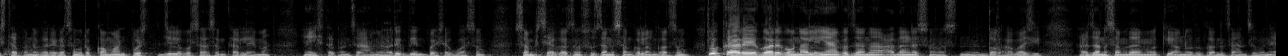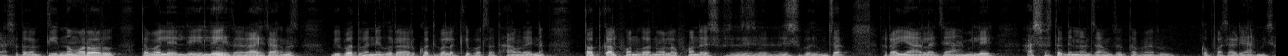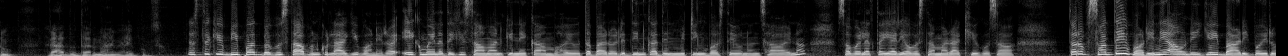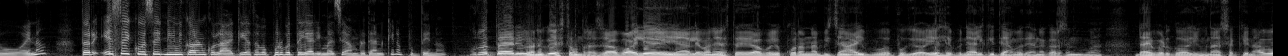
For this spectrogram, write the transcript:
स्थापना गरेका छौँ र कमान्ड पोस्ट जिल्ला प्रशासन कार्यालयमा यहाँ स्थापना छ। हामी हरेक दिन बैठक बस्छौँ समीक्षा गर्छौँ सूचना सङ्कलन गर्छौँ। त्यो कार्य गरेको हुनाले यहाँको जन आदरणीय दर्खावासी जनसमुदायमा के अनुरोध गर्न चाहन्छु भने आशा गर्नु ती नम्बरहरू तपाईँले लेखेर राखिराख्नुहोस्। विपद भन्ने कुराहरू कति बेला के पर्छ थाहा हुँदैन। तत्काल फोन गर्नु होला फोन रिसिभ हुन्छ र यहाँहरूलाई चाहिँ हामीले आश्वस्त दिन चाहन्छौँ। तपाईँहरूको पछाडि हामी छौँ राहत उद्धारमा हामी आइपुग्छौँ। जस्तो कि विपद व्यवस्थापनको लागि भनेर एक महिनादेखि सामान किन्ने काम भयो तपाईँहरूले दिनका दिन मिटिङ बस्दै हुनुहुन्छ होइन? सबैलाई तयारी अवस्थामा राखिएको छ। तर सधैँभरि नै आउने यही बाढी पहिरो हो होइन? तर यसैको चाहिँ न्यूनीकरणको लागि अथवा पूर्व तयारीमा चाहिँ हाम्रो ध्यान किन पुग्दैन? पूर्व तयारी भनेको यस्तो हुँदो रहेछ। अब अहिले यहाँले भने जस्तै अब यो कोरोना बिचमा आइपुग्यो यसले पनि अलिकति हाम्रो ध्यान आकर्षण डाइभर्ट गर हिउँदा सकिएन। अब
